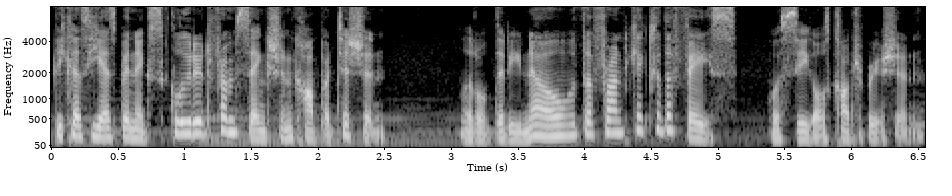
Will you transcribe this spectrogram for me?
because he has been excluded from sanctioned competition. Little did he know, the front kick to the face was Seagal's contribution.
